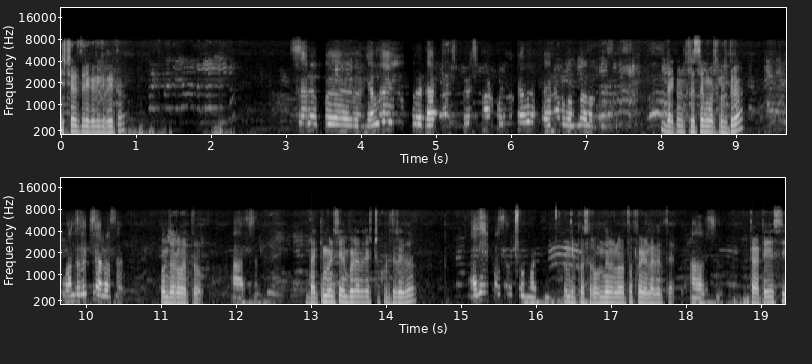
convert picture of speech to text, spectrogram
ಎಷ್ಟು ಹೇಳ್ತೀರಿ ಗಾಡಿಗೆ ರೇಟು ಸರ್ ಎಲ್ಲ ಡಾಕ್ಯುಮೆಂಟ್ಸ್ ಫ್ರೆಶ್ ಮಾಡ್ಕೊಡ್ಬೇಕಾದ್ರೆ ಫೈನಲ್ ಒಂದು ಅರವತ್ತು ಸರ್. ಡಾಕ್ಯುಮೆಂಟ್ಸ್ ಫ್ರೆಶ್ ಆಗಿ ಮಾಡಿಸ್ಕೊಡ್ತೀರಾ? ಒಂದು ಲಕ್ಷ ಅರವತ್ತು ಸರ್. ಒಂದು ಅರವತ್ತು. ಹಾಂ ಸರ್. ಡಾಕ್ಯುಮೆಂಟ್ಸ್ ಏನು ಬೇಡ ಅಂದ್ರೆ ಎಷ್ಟು ಕೊಡ್ತೀರಾ ಇದು? ಅದೇ ಇಪ್ಪತ್ತು ಸಾವಿರ ಕಮ್ಮಿ ಮಾಡ್ತೀನಿ ಒಂದು ಇಪ್ಪತ್ತು ಸಾವಿರ ಒಂದು ನಲ್ವತ್ತು ಫೈನಲ್ ಆಗುತ್ತೆ. ಹಾಂ ಸರ್. ಟಾಟಾ ಎ ಸಿ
